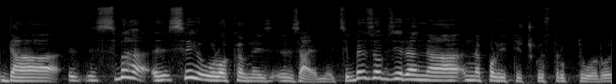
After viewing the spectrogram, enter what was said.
da sva, svi u lokalnoj zajednici, bez obzira na, na političku strukturu,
